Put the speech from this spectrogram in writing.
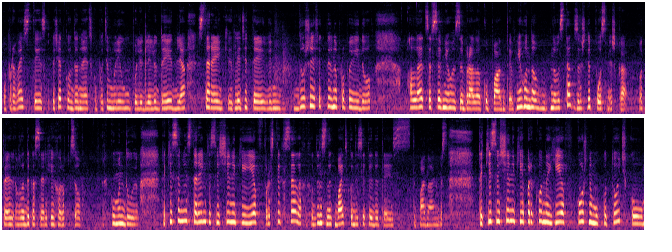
попри весь тиск. Спочатку в Донецьку, потім в Маріуполі для людей, для стареньких, для дітей. Він дуже ефективно проповідував. Але це все в нього забрали окупанти. В нього на, на устах завжди посмішка. Оте владика Сергій Горобцов. Рекомендую. Такі самі старенькі священики є в простих селах. Один з них батько десяти дітей Степан Альмес. Такі священики, я переконана, є в кожному куточку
